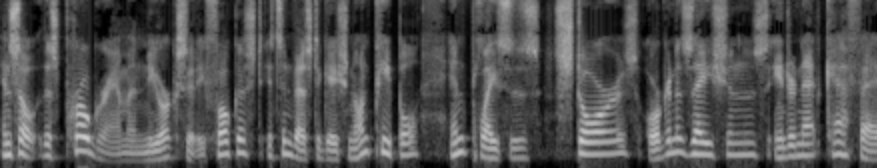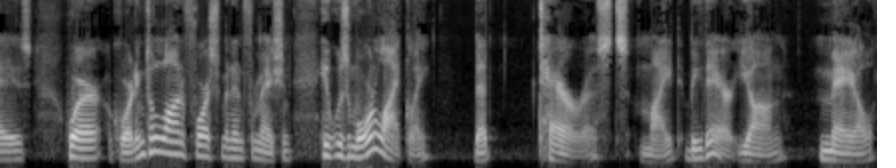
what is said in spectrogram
And so this program in New York City focused its investigation on people and places, stores, organizations, internet cafes, where, according to law enforcement information, it was more likely that terrorists might be there, young, male,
